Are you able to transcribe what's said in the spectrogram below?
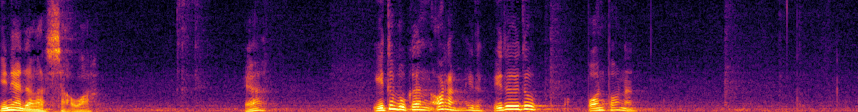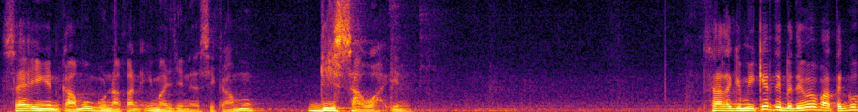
Ini adalah sawah. Ya. Itu bukan orang itu. Itu itu pohon-pohonan. Saya ingin kamu gunakan imajinasi kamu di sawah ini. Saya lagi mikir tiba-tiba Pak Teguh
